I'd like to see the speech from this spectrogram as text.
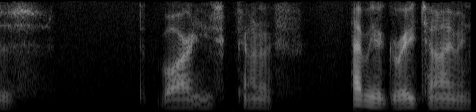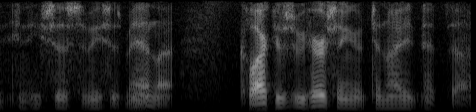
at the bar, and he's kind of having a great time. And, and he says to me, he says, "Man, uh, Clark is rehearsing tonight at uh,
